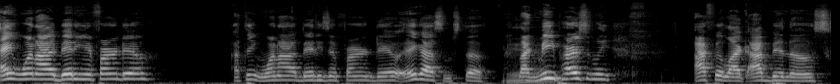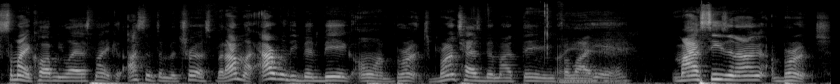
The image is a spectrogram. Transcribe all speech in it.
Ain't One Eye Betty in Ferndale? I think One Eye Betty's in Ferndale. They got some stuff. Like me personally, I feel like I've been. Uh, somebody called me last night because I sent them the trust, but I'm like I really been big on brunch. Brunch has been my thing for Oh, yeah. like Yeah. my season. I brunch.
